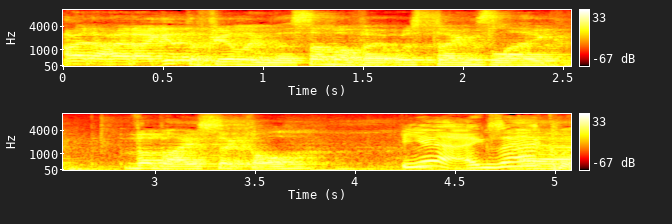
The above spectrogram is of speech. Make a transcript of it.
And, and I get the feeling that some of it was things like the bicycle Yeah, exactly.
